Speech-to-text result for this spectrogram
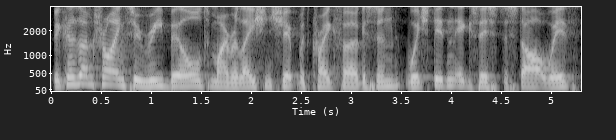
because I'm trying to rebuild my relationship with Craig Ferguson, which didn't exist to start with,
